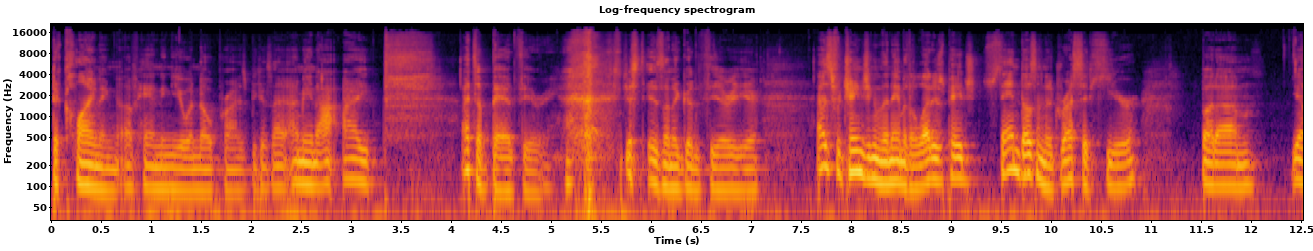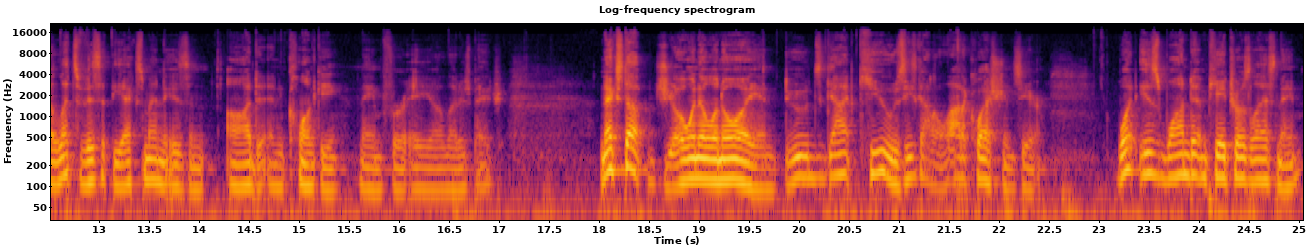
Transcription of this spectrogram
declining of handing you a no prize because I, I mean, I, I that's a bad theory. Just isn't a good theory here. As for changing the name of the letters page, Stan doesn't address it here, but um, yeah, Let's Visit the X Men is an odd and clunky name for a uh, letters page. Next up, Joe in Illinois, and dude's got cues. He's got a lot of questions here. What is Wanda and Pietro's last name?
